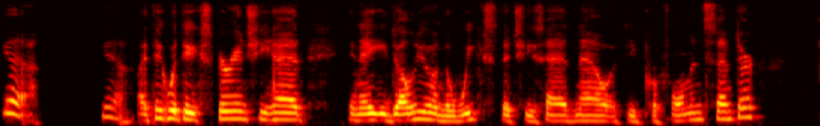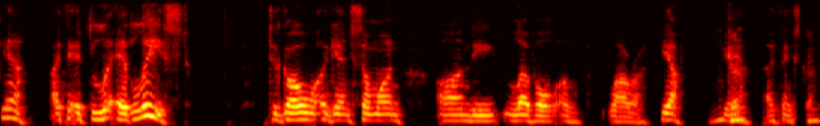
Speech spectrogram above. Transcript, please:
Yeah. Yeah, I think with the experience she had in AEW and the weeks that she's had now at the Performance Center, yeah, I think at, at least to go against someone on the level of Laura. Yeah, okay. yeah, I think so.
